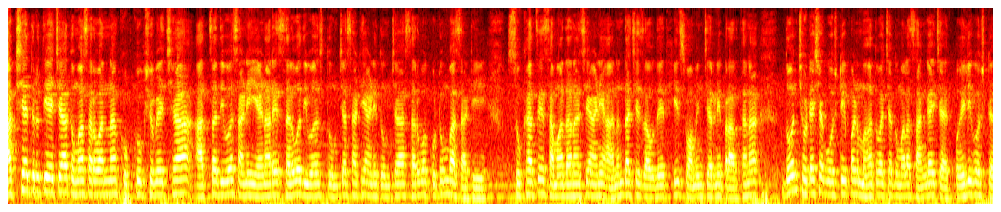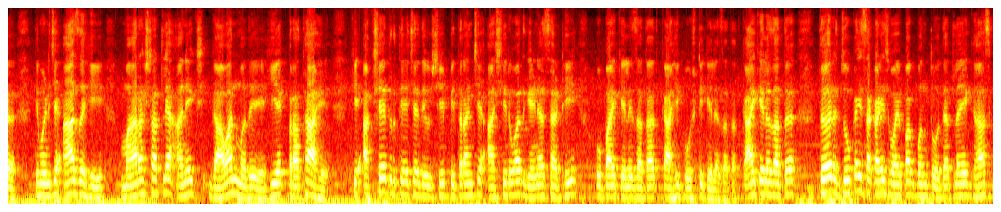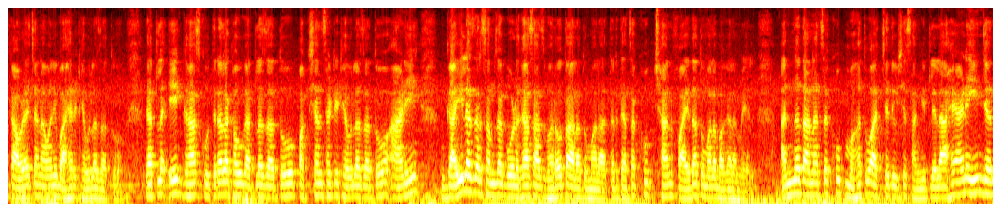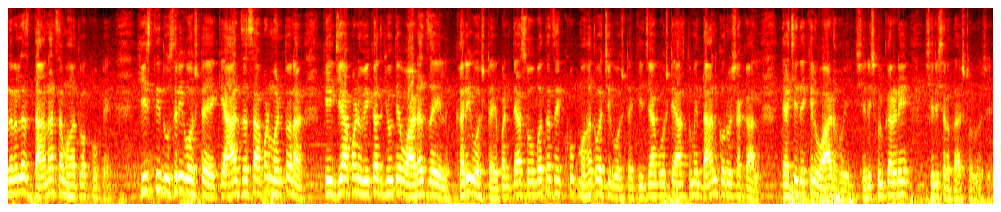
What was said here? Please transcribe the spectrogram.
अक्षय तृतीयेच्या तुम्हा सर्वांना खूप खूप शुभेच्छा. आजचा दिवस आणि येणारे सर्व दिवस तुमच्यासाठी आणि तुमच्या सर्व कुटुंबासाठी सुखाचे समाधानाचे आणि आनंदाचे जाऊ देत ही स्वामींचरणी प्रार्थना. दोन छोट्याशा गोष्टी पण महत्त्वाच्या तुम्हाला सांगायच्या आहेत. पहिली गोष्ट ती म्हणजे आजही महाराष्ट्रातल्या अनेक गावांमध्ये ही एक प्रथा आहे की अक्षय तृतीयेच्या दिवशी पितरांचे आशीर्वाद घेण्यासाठी उपाय केले जातात काही गोष्टी केल्या जातात. काय केलं जातं? तर जो काही सकाळी स्वयंपाक बनतो त्यातला एक घास कावळ्या कुत्र्याच्या नावाने बाहेर ठेवला जातो. त्यातला एक घास कुत्र्याला खाऊ घातला जातो पक्ष्यांसाठी ठेवला जातो आणि गाईला जर समजा गोड घास आज भरवता आला तुम्हाला तर त्याचा खूप छान फायदा तुम्हाला बघायला मिळेल. अन्नदानाचं खूप महत्त्व आजच्या दिवशी सांगितलेलं आहे आणि इन जनरलच दानाचं महत्त्व खूप आहे. हीच ती दुसरी गोष्ट आहे की आज जसं आपण म्हणतो ना की जे आपण विकत घेऊ ते वाढत जाईल खरी गोष्ट आहे. पण त्यासोबतच एक खूप महत्त्वाची गोष्ट आहे की ज्या गोष्टी आज तुम्ही दान करू शकाल त्याची देखील वाढ होईल. शिरीष कुलकर्णी श्री श्रद्धा ॲस्ट्रॉलॉजी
